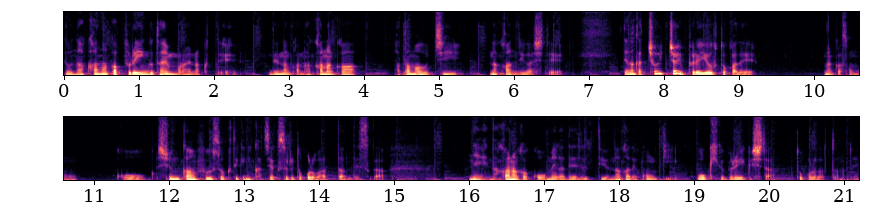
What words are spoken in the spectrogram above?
でもなかなかプレイングタイムもらえなくて。でなんかなかなか頭打ちな感じがして。でなんかちょいちょいプレイオフとかでなんかそのこう瞬間風速的に活躍するところはあったんですが。ねなかなかこう芽が出ずっていう中で今季大きくブレイクしたところだったので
